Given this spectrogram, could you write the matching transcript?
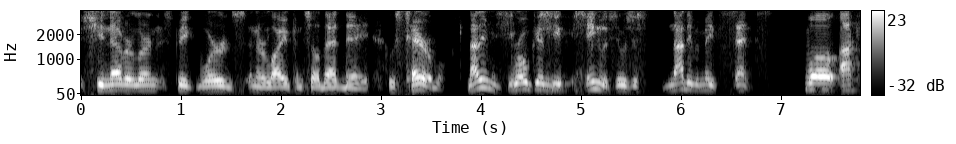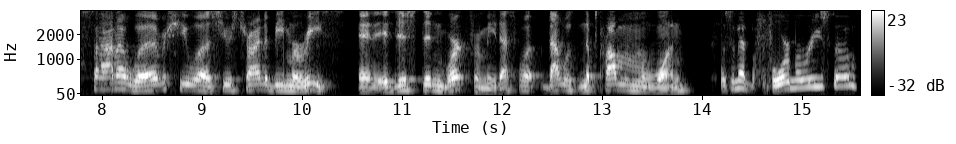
she never learned to speak words in her life until that day. It was terrible. Not even she, broken she, English. It was just not even made sense. Well, Aksana, wherever she was, she was trying to be Maryse, and it just didn't work for me. That's what that was the problem number one. Wasn't that before Maryse though?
